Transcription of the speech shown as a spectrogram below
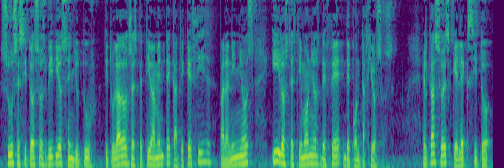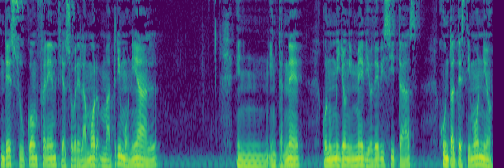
sus exitosos vídeos en YouTube, titulados respectivamente Catequesis para niños y los testimonios de fe de contagiosos. El caso es que el éxito de su conferencia sobre el amor matrimonial en Internet, con un millón y medio de visitas, junto al testimonio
